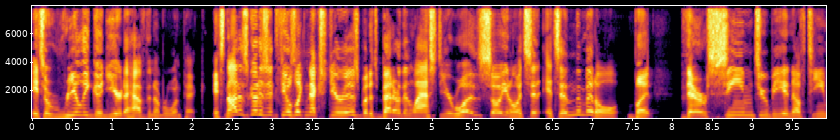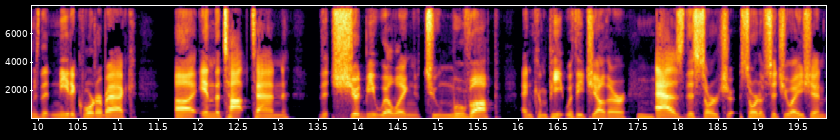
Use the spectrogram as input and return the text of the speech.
it's a really good year to have the number one pick. It's not as good as it feels like next year is, but it's better than last year was. So you know, it's it's in the middle. But there seem to be enough teams that need a quarterback uh, in the top ten that should be willing to move up and compete with each other Hmm. as this sort sort of situation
